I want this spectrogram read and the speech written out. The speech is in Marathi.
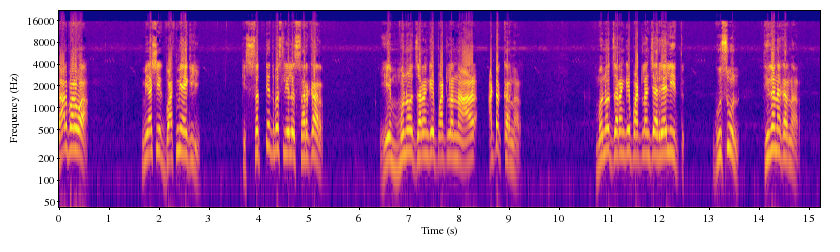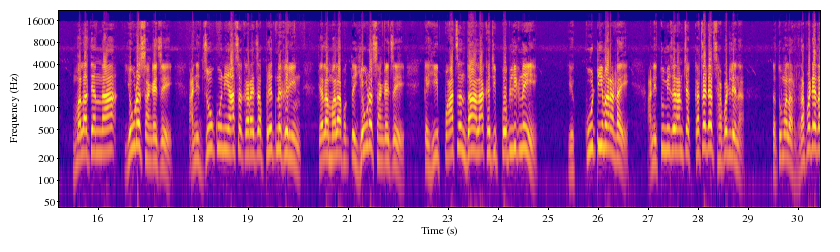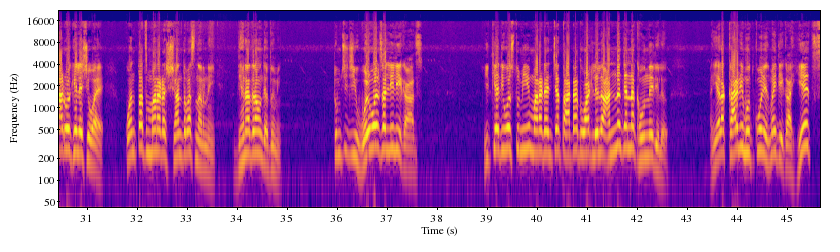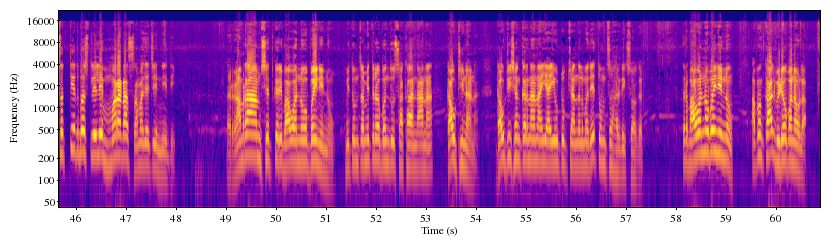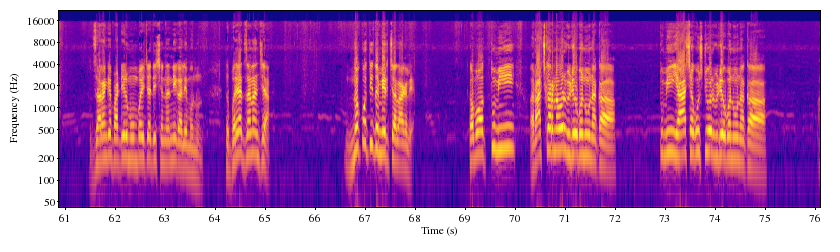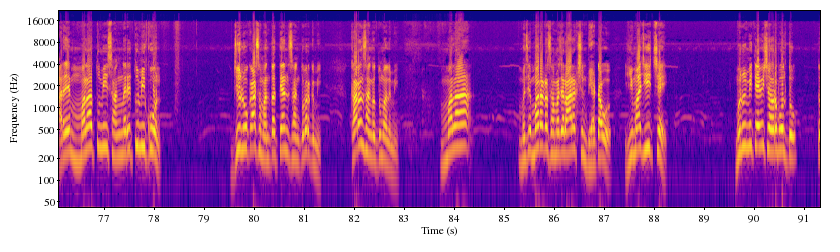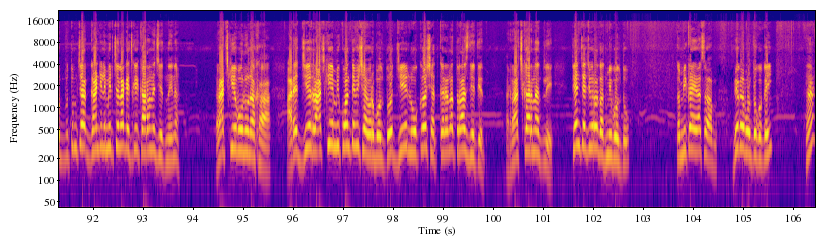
काल परवा मी अशी एक बातमी ऐकली की सत्तेत बसलेलं सरकार हे मनोज जरांगे पाटलांना आ- अटक करणार. मनोज जरांगे पाटलांच्या रॅलीत घुसून धिंगाणा करणार. मला त्यांना एवढंच सांगायचं आहे आणि जो कोणी असं करायचा प्रयत्न करीन त्याला मला फक्त एवढंच सांगायचं आहे की ही पाच दहा लाखाची पब्लिक नाही आहे हे कोटी मराठा आहे. आणि तुम्ही जर आमच्या कचाट्यात सापडले ना तर तुम्हाला रपाट्यात आडवं केल्याशिवाय कोणताच मराठा शांत बसणार नाही. ध्यानात राहून द्या तुम्ही. तुमची जी वळवळ चाललेली आहे का आज? इतक्या दिवस तुम्ही मराठ्यांच्या ताटात वाढलेलं अन्न त्यांना खाऊन नाही दिलं. आणि याला कारणीभूत कोण आहेत माहिती आहे का? हेच सत्तेत बसलेले मराठा समाजाचे नेते. राम राम शेतकरी भावांनो बहिणींनो. मी तुमचा मित्र बंधू सखा नाना गावठी नाना. गावठी शंकर नाना या यूट्यूब चॅनलमध्ये तुमचं हार्दिक स्वागत. तर भावांनो बहिणींनो आपण काल व्हिडिओ बनवला. जरांगे पाटील मुंबईच्या दिशेनं निघाले म्हणून. तर बऱ्याच जणांच्या नको तिथं मिरच्या लागल्या. का बुवा तुम्ही राजकारणावर व्हिडिओ बनवू नका. तुम्ही ह्या अशा गोष्टीवर व्हिडिओ बनवू नका. अरे मला तुम्ही सांगणारे तुम्ही कोण? जे लोक असं म्हणतात त्यांना सांगतो बरं का मी. कारण सांगतो तुम्हाला मी. मला म्हणजे मराठा समाजाला आरक्षण भेटावं ही माझी इच्छा आहे. म्हणून मी त्या विषयावर बोलतो. तर तुमच्या गांडीला मिरच्या लागायचं काही कारणच येत नाही ना? राजकीय बोलू नका. अरे जे राजकीय मी कोणत्या विषयावर बोलतो जे लोक शेतकऱ्याला त्रास देतात राजकारणातले त्यांच्याच विरोधात मी बोलतो. का मी काय असं वेगळं बोलतो का काही? हां?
